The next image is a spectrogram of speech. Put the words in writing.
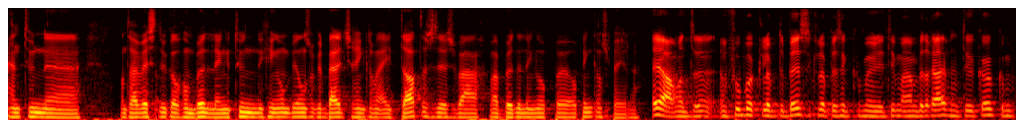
En toen, eh, want wij wisten natuurlijk al van bundeling. En toen ging bij ons ook het belletje rinkelen van... Hey, dat is dus waar, waar bundeling op, eh, op in kan spelen. Ja, want een, een voetbalclub, de businessclub is een community, maar een bedrijf is natuurlijk ook een,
